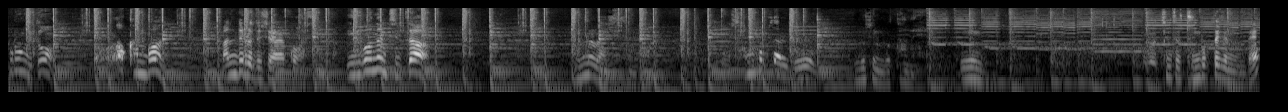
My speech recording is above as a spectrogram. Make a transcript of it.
호롱이도 꼭 한번 만들어 드셔야 할 것 같습니다. 이거는 진짜 정말 맛있습니다. 이 삼겹살도 무시를 못하네. 음. 이거 진짜 중독되겠는데?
